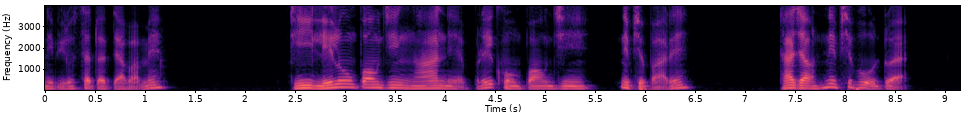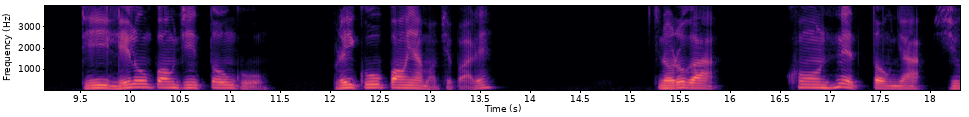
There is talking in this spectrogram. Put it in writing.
နေပြီးတော့ဆက်တွက်ပြပါမယ်ဒီလေးလုံးပေါင်းခြင်း9နဲ့ဗရိတ်ခွန်ပေါင်းခြင်း2ဖြစ်ပါတယ်ဒါကြောင့်2ဖြစ်ဖို့အတွက်ဒီလေးလုံးပေါင်းခြင်း3ကိုဘရိတ်ကိုပေါင်းရမှာဖြစ်ပါတယ်ကျွန်တော်တို့က ခွန်နှစ်3ညယူ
